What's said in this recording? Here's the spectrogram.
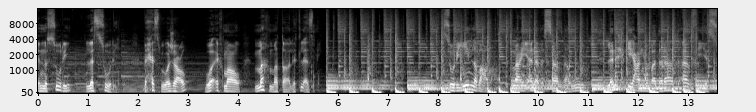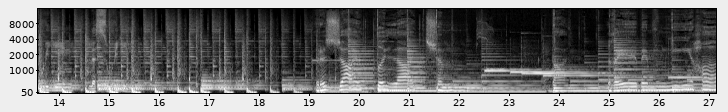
أنه السوري للسوري بحس بوجعه بوقف معه مهما طالت الأزمة. سوريين لبعض. معي أنا بسام داوود. لنحكي عن مبادرات فيها السوريين للسوريين. رجعت طلعت شمس. بعد غيبة منيحة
